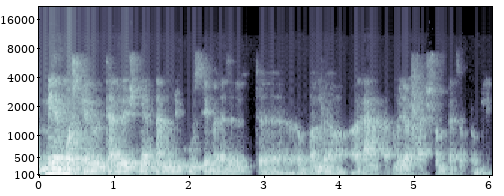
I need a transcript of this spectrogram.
miért most került elő, és miért nem mondjuk 20 évvel ezelőtt robbant be a, rá a magyar társadalomba ez a probléma.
